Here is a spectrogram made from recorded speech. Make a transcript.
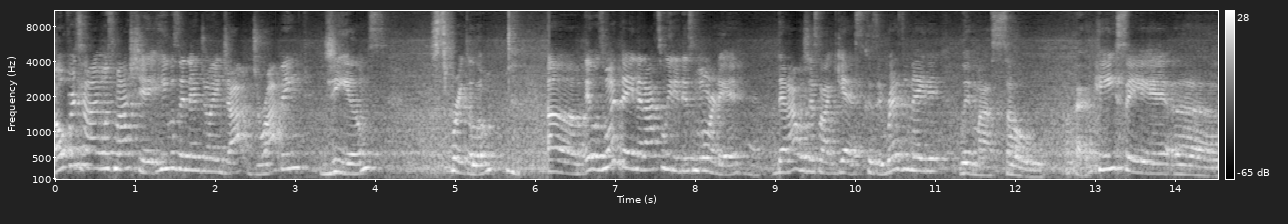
Overtime was my shit. He was in there joint drop, dropping gems, sprinkle them. Um, it was one thing that I tweeted this morning that I was just like, yes, because it resonated with my soul. Okay. He said, uh,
